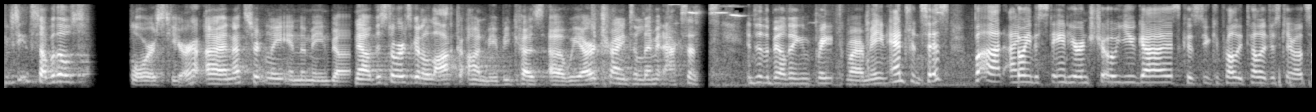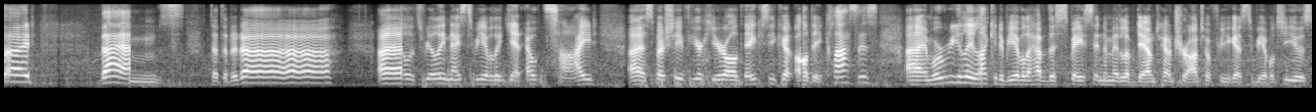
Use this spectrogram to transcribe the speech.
We've seen some of those floors here, uh, and that's certainly in the main building. Now, this door is going to lock on me because uh, we are trying to limit access into the building right from our main entrances, but I'm going to stand here and show you guys, because you can probably tell I just came outside, That's da da da da, Uh, it's really nice to be able to get outside, uh, especially if you're here all day because you've got all day classes. Uh, and we're really lucky to be able to have this space in the middle of downtown Toronto for you guys to be able to use.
